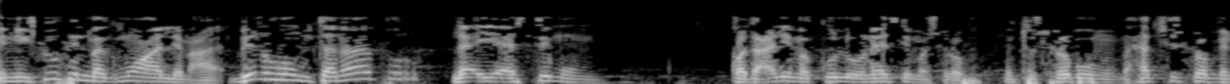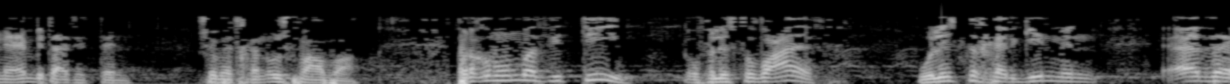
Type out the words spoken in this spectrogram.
إن يشوف المجموعة اللي معاه بينهم تنافر لا يقسمهم. قد علم كل أناس مشربه أنتوا اشربوا ما حدش يشرب من العين بتاعت التاني عشان ما يتخانقوش مع بعض. برغم هم في التيه وفي الاستضعاف ولسه خارجين من أذى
